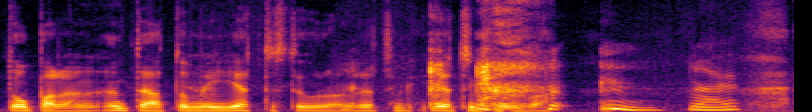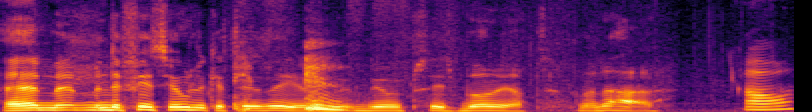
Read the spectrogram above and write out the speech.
stoppar den, inte att de är jättestora och jätte- jättegrova. Nej. Eh, Men, men det finns ju olika teorier, vi har precis börjat med det här. Ja.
